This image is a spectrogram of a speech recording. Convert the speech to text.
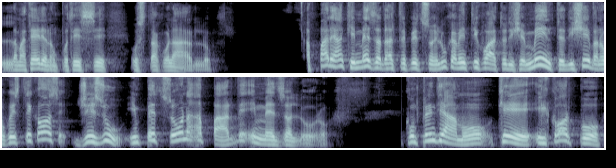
la materia non potesse ostacolarlo appare anche in mezzo ad altre persone. Luca 24 dice, mentre dicevano queste cose, Gesù in persona apparve in mezzo a loro. Comprendiamo che il corpo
